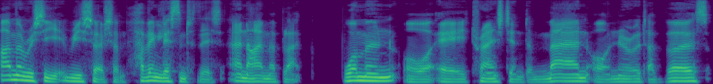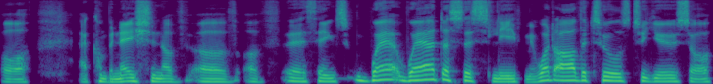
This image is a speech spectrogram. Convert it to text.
I'm a researcher, having listened to this, and I'm a black woman or a transgender man or neurodiverse or a combination of of, of uh, things. Where where does this leave me? What are the tools to use or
